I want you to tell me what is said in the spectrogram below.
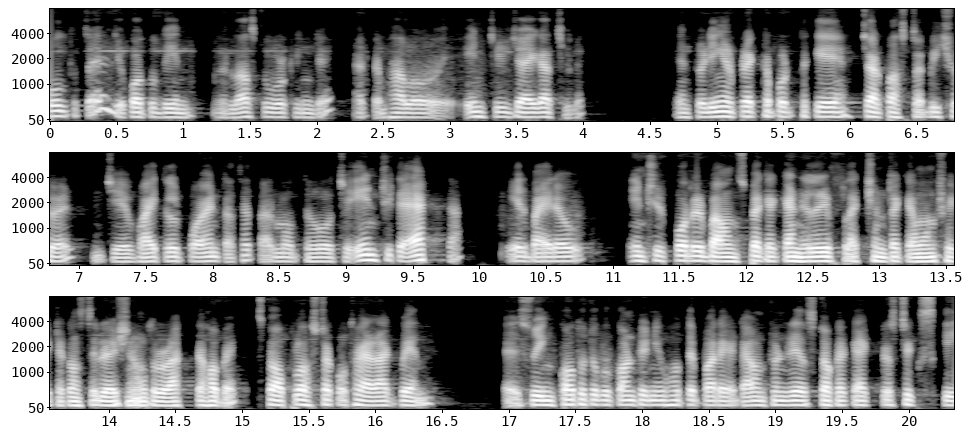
বলতে চাই যে কতদিন লাস্ট ওয়ার্কিং ডে একটা ভালো এন্ট্রির জায়গা ছিল। ট্রেডিংয়ের প্রেক্ষাপট থেকে চার পাঁচটা বিষয়ের যে ভাইটাল পয়েন্ট আছে, তার মধ্যে হচ্ছে এন্ট্রিটা একটা। এর বাইরেও এন্ট্রির পরের বাউন্স ব্যাকের ক্যান্ডেলের রিফ্লেকশনটা কেমন সেটা কনসিডারেশন মতো রাখতে হবে। স্টপ লসটা কোথায় রাখবেন? সুইং কতটুকু কন্টিনিউ হতে পারে? ডাউন ট্রেন্ডের স্টকের ক্যারেক্টারিস্টিক্স কি?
